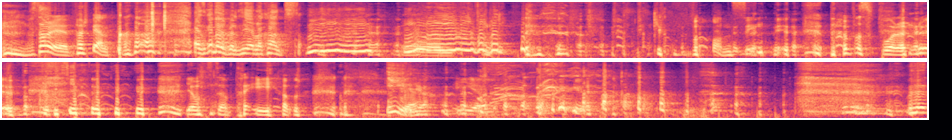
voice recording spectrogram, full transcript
Vad sa du? Förspel? Jag ska förspel, så jävla skönt. Mm, mm, förspel. Gud, vansinnigt. Det här bara spårar ur. Jag måste hämta el. E. Men,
